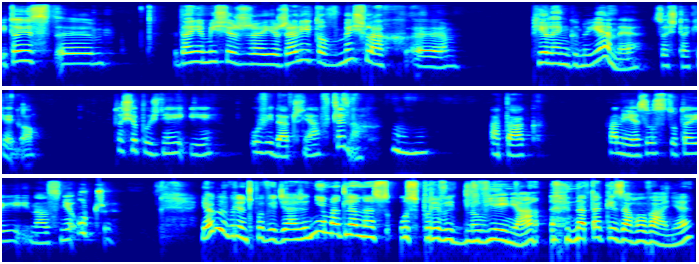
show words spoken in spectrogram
I to jest, em, wydaje mi się, że jeżeli to w myślach em, pielęgnujemy coś takiego, to się później i uwidacznia w czynach. Mhm. A tak Pan Jezus tutaj nas nie uczy. Ja bym wręcz powiedziała, że nie ma dla nas usprawiedliwienia na takie zachowanie,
